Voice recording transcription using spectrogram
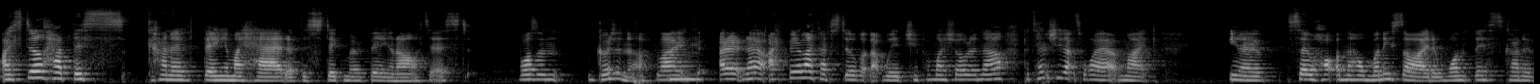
I still had this kind of thing in my head of the stigma of being an artist wasn't good enough. Like, I don't know. I feel like I've still got that weird chip on my shoulder now. Potentially that's why I'm like, you know, so hot on the whole money side and want this kind of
